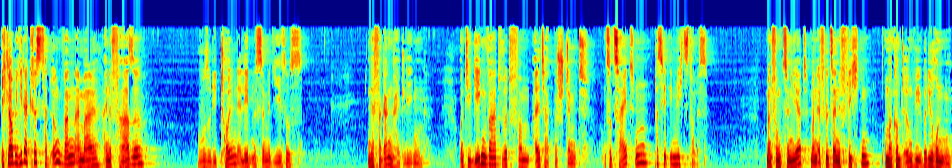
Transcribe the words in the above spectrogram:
Ich glaube, jeder Christ hat irgendwann einmal eine Phase, wo so die tollen Erlebnisse mit Jesus in der Vergangenheit liegen. Und die Gegenwart wird vom Alltag bestimmt. Und zur Zeit hm, passiert eben nichts Tolles. Man funktioniert, man erfüllt seine Pflichten und man kommt irgendwie über die Runden.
